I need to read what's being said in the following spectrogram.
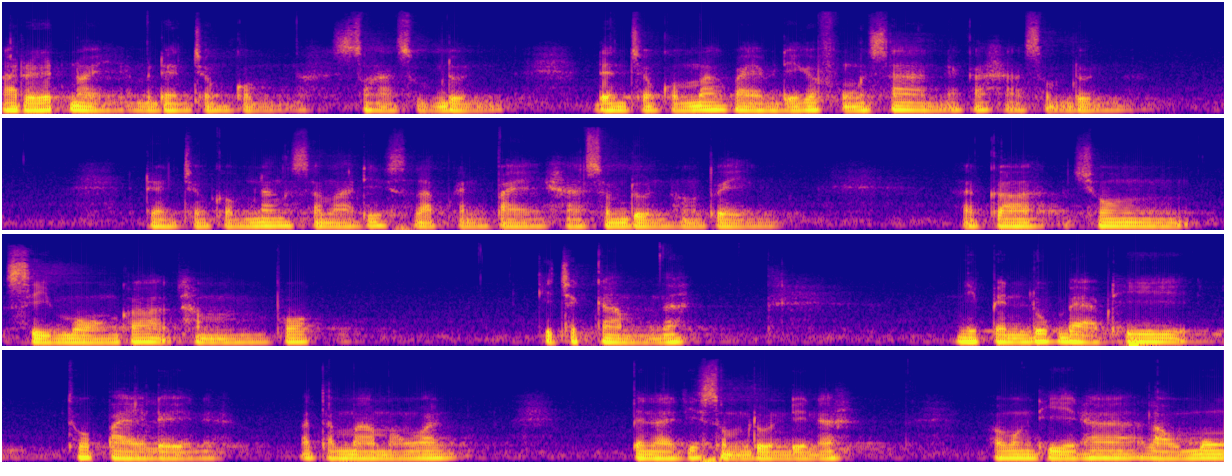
อารหน่อยมาเดินจงกรมหาสมดุล เดินจงกรมมากไปบางทีก็ฟุ้งซ่านแล้วก็หาสมดุล เดินจงกรมนั่งสมาธิสลับกันไปหาสมดุลของตัวเอง แล้วก็ช่วงสี่โมงก็ทำพวกกิจกรรมนะนี่เป็นรูปแบบที่ทั่วไปเลยนะอาตมามองว่าเป็นอะไรที่สมดุลดีนะ เพราะบางทีถ้าเรามุ่ง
